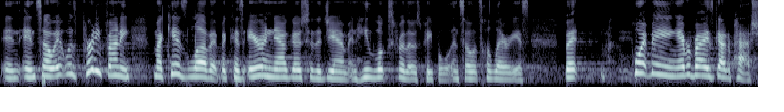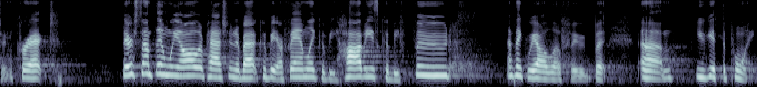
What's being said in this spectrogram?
And, and so it was pretty funny. My kids love it because Aaron now goes to the gym and he looks for those people, and so it's hilarious. But point being, everybody's got a passion, correct? There's something we all are passionate about. It could be our family, could be hobbies, could be food. I think we all love food, but um, you get the point.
